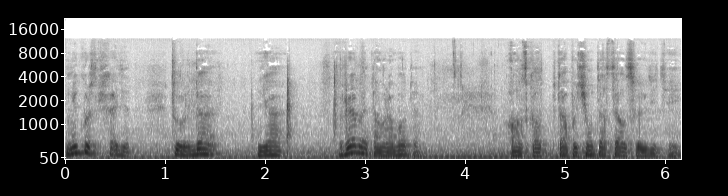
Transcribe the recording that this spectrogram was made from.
Не гурский хасид. Ты говоришь, да, я Рэбе, там работаю. А он сказал, так почему ты оставил своих детей?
